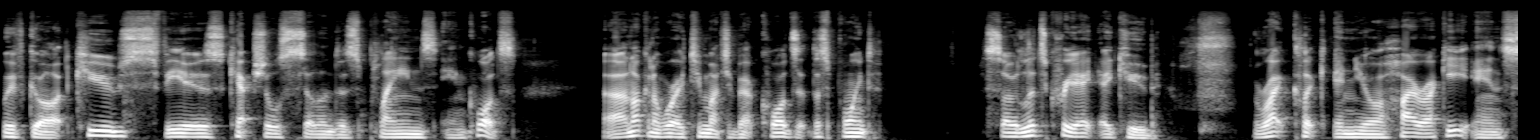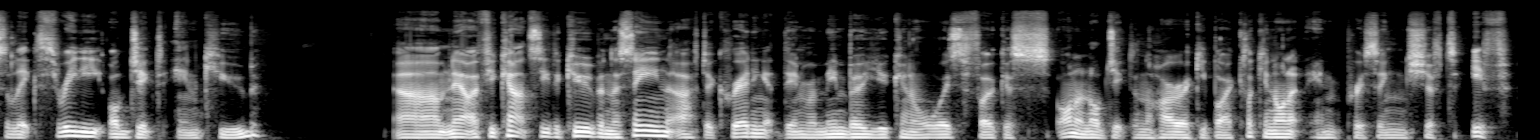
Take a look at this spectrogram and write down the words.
We've got cubes, spheres, capsules, cylinders, planes, and quads. Uh, I'm not going to worry too much about quads at this point. So let's create a cube. Right click in your hierarchy and select 3D object and cube. Um, now, if you can't see the cube in the scene after creating it, then remember you can always focus on an object in the hierarchy by clicking on it and pressing Shift F.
